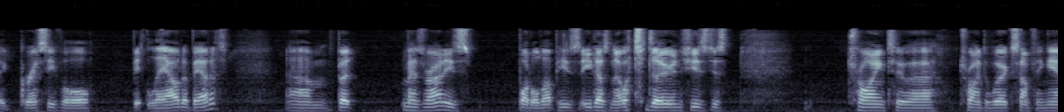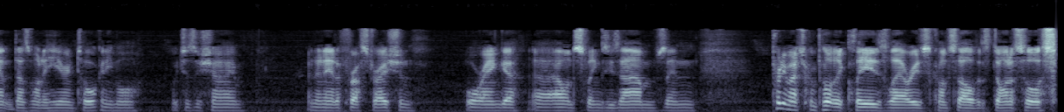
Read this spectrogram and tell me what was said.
aggressive or a bit loud about it. Um, but Masrani's bottled up. He's he doesn't know what to do, and she's just trying to uh, trying to work something out and doesn't want to hear him talk anymore, which is a shame. And then out of frustration or anger, uh, Owen swings his arms and pretty much completely clears Lowry's console of its dinosaurs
